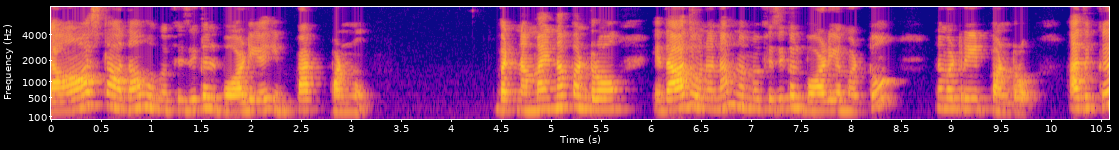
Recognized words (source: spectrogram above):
லாஸ்டாக தான் உங்கள் ஃபிசிக்கல் பாடியை இம்பேக்ட் பண்ணும். பட் நம்ம என்ன பண்ணுறோம் ஏதாவது ஒன்றுனா நம்ம ஃபிசிக்கல் பாடியை மட்டும் நம்ம ட்ரீட் பண்ணுறோம் அதுக்கு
